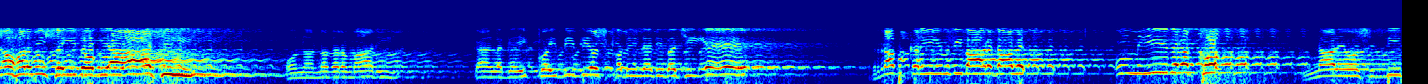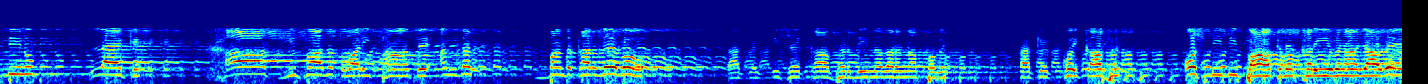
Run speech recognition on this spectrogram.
شوہر بھی شہید ہو گیا سی۔ انہاں نظر ماری۔ کہنے لگے کوئی بی بی اس قبیلے دی بچی گئے رب کریم دی بار گاہ امید رکھو، نالے اس بی بی نو لے کے خاص حفاظت والی تھان تے اندر بند کر دے گو، تاکہ کسے کافر دی نظر نہ پوے، تاکہ کوئی کافر اس بی بی پاک دے قریب نہ جاوے۔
